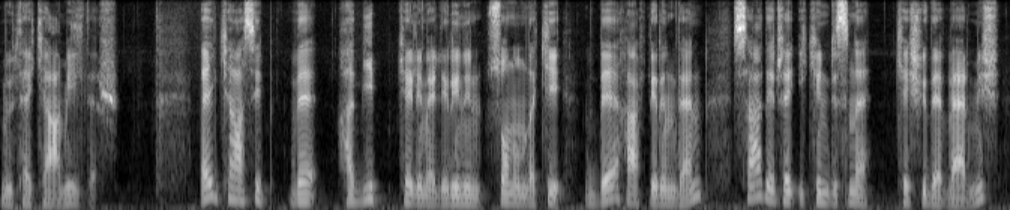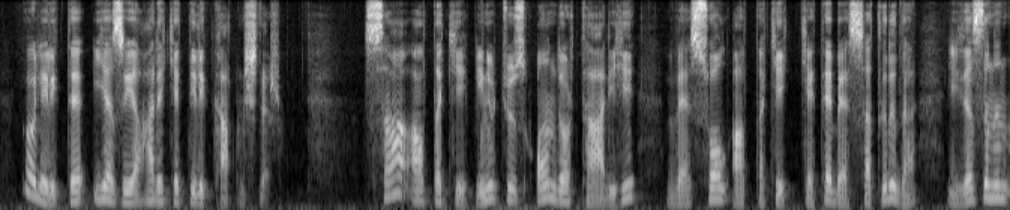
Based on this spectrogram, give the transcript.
mütekamildir. El-Kasip ve Habib kelimelerinin sonundaki B harflerinden sadece ikincisine keşi de vermiş, böylelikle yazıya hareketlilik katmıştır. Sağ alttaki 1314 tarihi ve sol alttaki ketebe satırı da yazının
